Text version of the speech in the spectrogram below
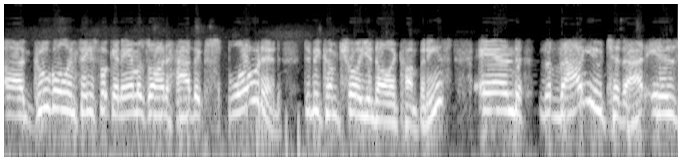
uh, Google and Facebook and Amazon have exploded to become trillion dollar companies, and the value to that is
